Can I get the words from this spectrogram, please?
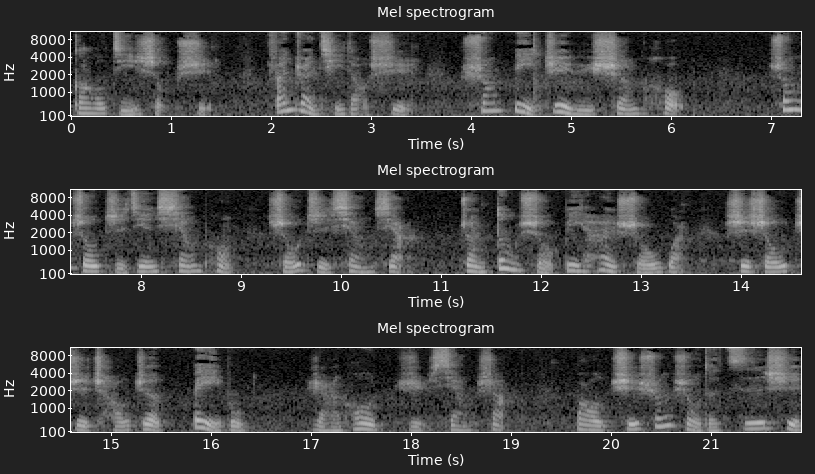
高级手势，翻转祈祷式，双臂置于身后，双手指尖相碰，手指向下，转动手臂和手腕，使手指朝着背部，然后指向上，保持双手的姿势，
